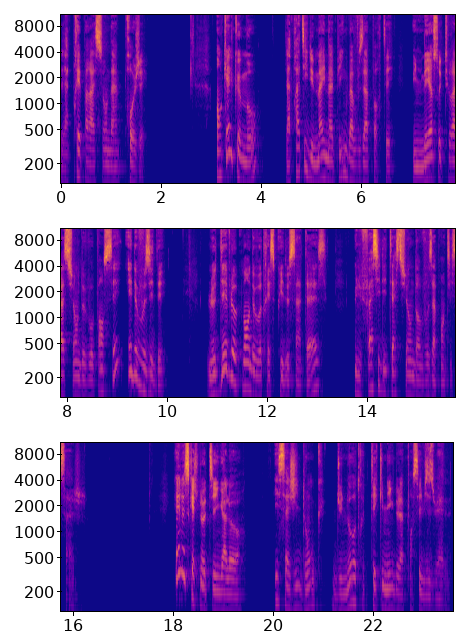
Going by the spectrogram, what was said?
la préparation d'un projet. En quelques mots, la pratique du mind mapping va vous apporter une meilleure structuration de vos pensées et de vos idées, le développement de votre esprit de synthèse, une facilitation dans vos apprentissages. Et le sketchnoting alors? Il s'agit donc d'une autre technique de la pensée visuelle.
